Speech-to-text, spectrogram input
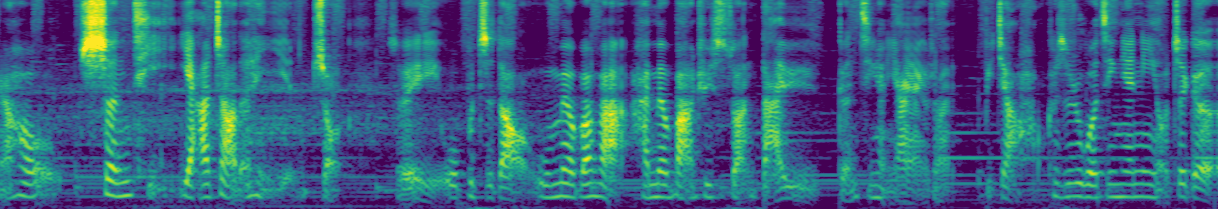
然后身体压榨得很严重，所以我不知道，我没有办法，还没有办法去算待遇跟精神压力哪个状态比较好。可是如果今天你有这个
